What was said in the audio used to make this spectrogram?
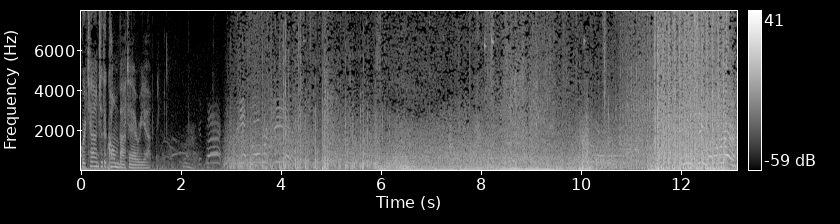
Return to the combat area. Enemy machine gun over there!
